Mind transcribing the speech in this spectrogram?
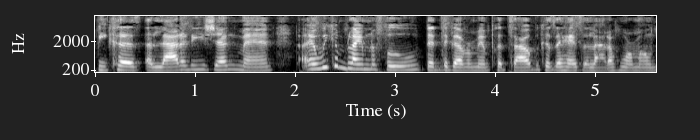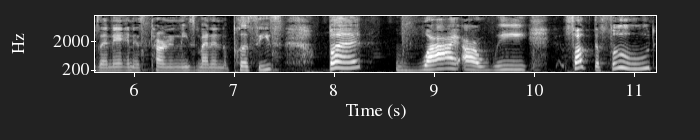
because a lot of these young men and we can blame the food that the government puts out because it has a lot of hormones in it and it's turning these men into pussies but why are we fuck the food?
